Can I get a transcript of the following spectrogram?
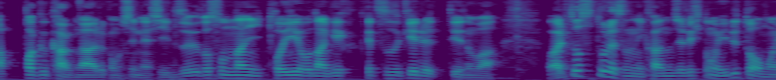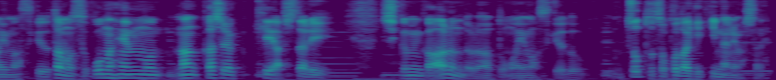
圧迫感があるかもしれないし、ずっとそんなに問いを投げかけ続けるっていうのは、割とストレスに感じる人もいるとは思いますけど、多分そこの辺も何かしらケアしたり、仕組みがあるんだろうなと思いますけど、ちょっとそこだけ気になりましたね。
